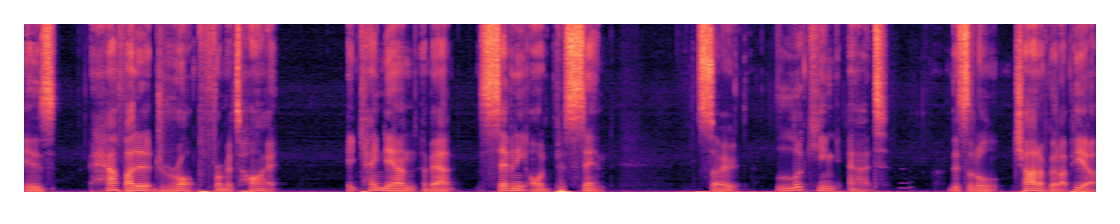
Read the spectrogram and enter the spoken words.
is how far did it drop from its high? It came down about 70 odd percent. So, looking at this little chart I've got up here,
